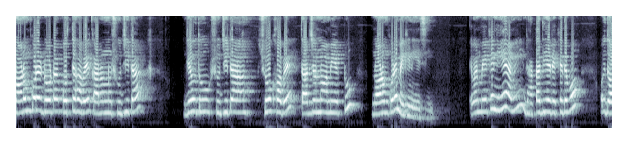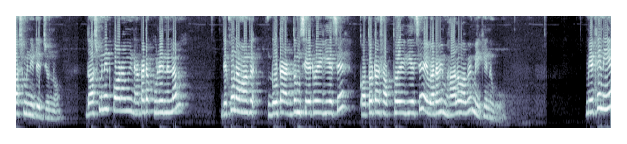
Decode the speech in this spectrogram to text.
নরম করে ডোটা করতে হবে, কারণ সুজিটা, যেহেতু সুজিটা শোক হবে, তার জন্য আমি একটু নরম করে মেখে নিয়েছি। এবার মেখে নিয়ে আমি ঢাকা দিয়ে রেখে দেব ওই দশ মিনিটের জন্য। দশ মিনিট পর আমি ঢাকাটা খুলে নিলাম। দেখুন, আমার ডোটা একদম সেট হয়ে গিয়েছে, কতটা শক্ত হয়ে গিয়েছে, এবার আমি ভালোভাবে মেখে নেব। মেখে নিয়ে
